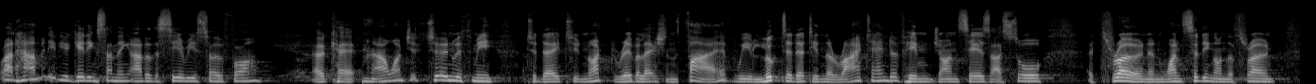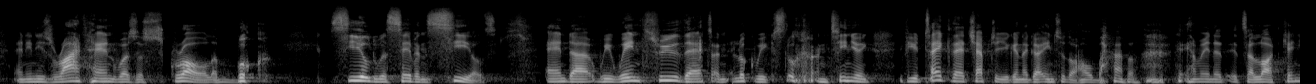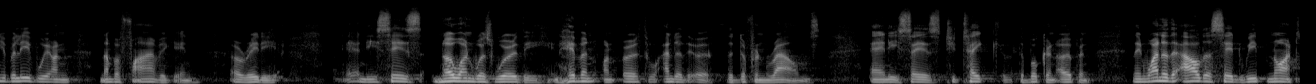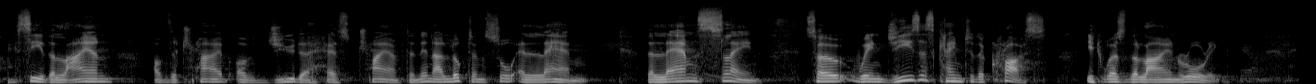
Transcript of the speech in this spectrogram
Right, how many of you are getting something out of the series so far? Okay, now I want you to turn with me today to not Revelation 5. We looked at it in the right hand of him. John says, I saw a throne and one sitting on the throne, and in his right hand was a scroll, a book sealed with seven seals. And uh, we went through that, and look, we're still continuing. If you take that chapter, you're going to go into the whole Bible. I mean, it, it's a lot. Can you believe we're on number five again already? And he says, No one was worthy in heaven, on earth, or under the earth, the different realms. And he says, To take the book and open. Then one of the elders said, Weep not. See, the lion of the tribe of Judah has triumphed. And then I looked and saw a lamb, the lamb slain. So when Jesus came to the cross, it was the lion roaring.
